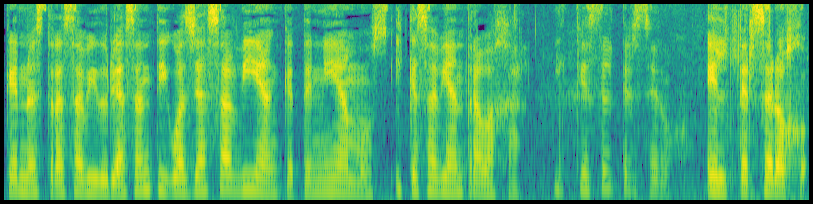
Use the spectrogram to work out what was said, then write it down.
que nuestras sabidurías antiguas ya sabían que teníamos y que sabían trabajar. ¿Y qué es el tercer ojo? El tercer ojo.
